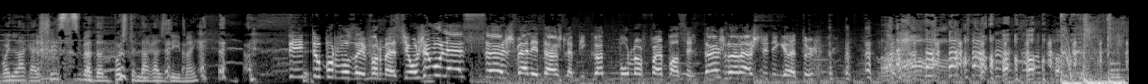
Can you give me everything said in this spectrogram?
va l'arracher. Si tu me donnes pas, je te l'arrache des mains. C'est tout pour vos informations. Je vous laisse. Je vais à l'étage de la picote pour leur faire passer le temps. Je leur ai acheté des gratteux.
